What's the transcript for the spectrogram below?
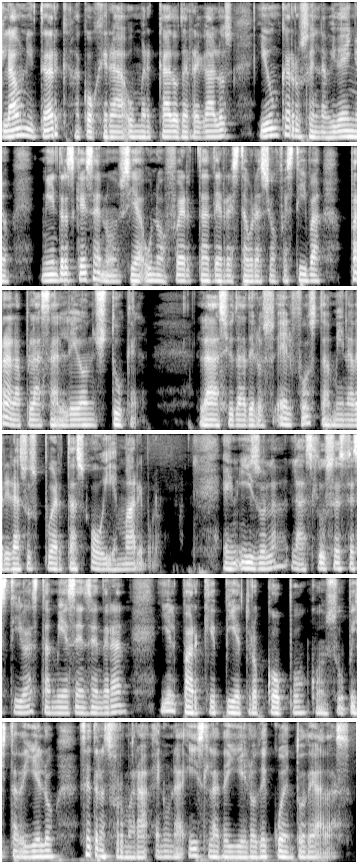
Glaunitark acogerá un mercado de regalos y un carrusel navideño, mientras que se anuncia una oferta de restauración festiva para la plaza Leon Stukel. La ciudad de los elfos también abrirá sus puertas hoy en Maribor. En Isola, las luces festivas también se encenderán y el parque Pietro Copo, con su pista de hielo, se transformará en una isla de hielo de cuento de hadas.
